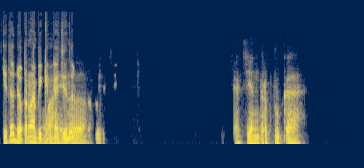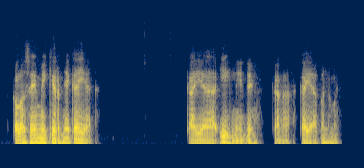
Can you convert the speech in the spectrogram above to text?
Kita udah pernah bikin Wah, kajian terbuka. Kajian terbuka. Kalau saya mikirnya kayak kayak ini deh, karena kayak apa namanya?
